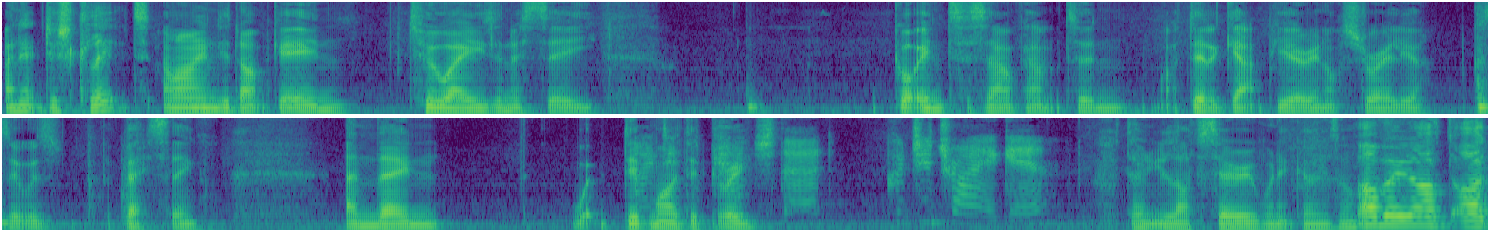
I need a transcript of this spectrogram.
and it just clicked. And I ended up getting two A's and a C. Got into Southampton. I did a gap year in Australia because it was the best thing, and then w- did I my didn't degree. catch that. Could you try again? Don't you love Siri when it goes on? I mean, I, I,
